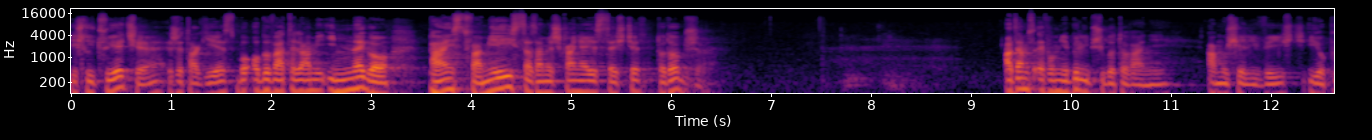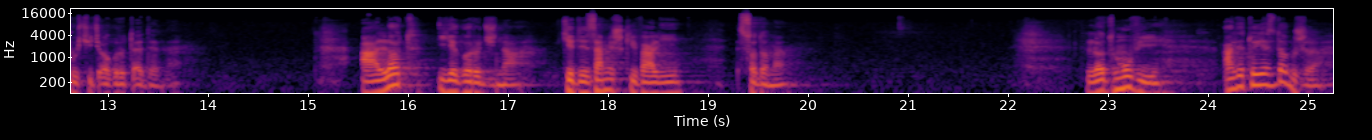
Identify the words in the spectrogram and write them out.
Jeśli czujecie, że tak jest, bo obywatelami innego państwa, miejsca zamieszkania jesteście, to dobrze. Adam z Ewą nie byli przygotowani, a musieli wyjść i opuścić ogród Eden. A Lot i jego rodzina, kiedy zamieszkiwali Sodomę. Lot mówi, ale to jest dobrze.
